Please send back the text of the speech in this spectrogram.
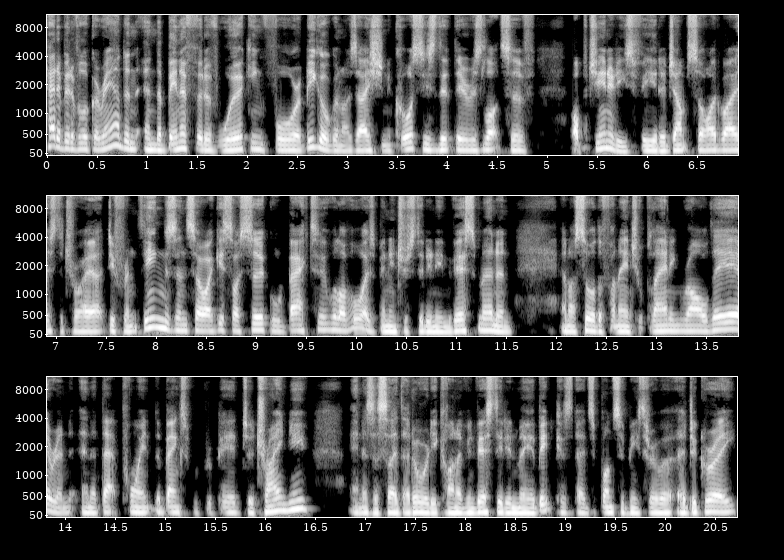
had a bit of a look around and, and the benefit of working for a big organization, of course, is that there is lots of opportunities for you to jump sideways to try out different things. And so I guess I circled back to, well, I've always been interested in investment and and I saw the financial planning role there. And, and at that point, the banks were prepared to train you. And as I say, they'd already kind of invested in me a bit because they'd sponsored me through a, a, degree.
